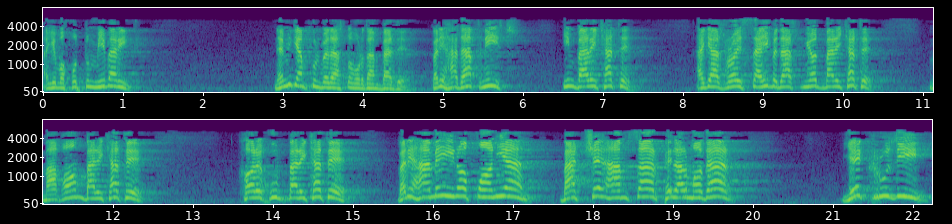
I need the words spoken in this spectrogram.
اگه با خودتون می‌برید. نمیگم پول به دست آوردن بده ولی هدف نیست. این برکته. اگه از راه صحیح به دست میاد برکته. مقام برکته. کار خوب برکته. ولی همه اینا فانی بچه همسر پدر مادر. یک روزی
